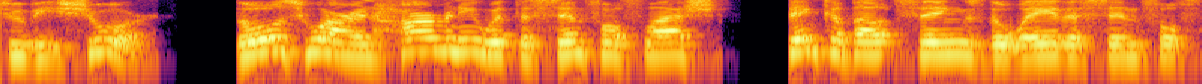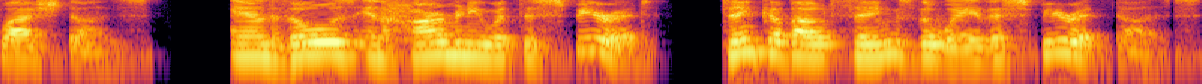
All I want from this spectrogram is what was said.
To be sure, those who are in harmony with the sinful flesh think about things the way the sinful flesh does, and those in harmony with the Spirit think about things the way the Spirit does.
